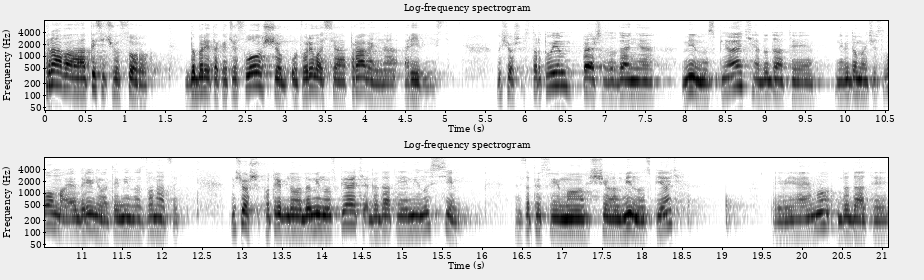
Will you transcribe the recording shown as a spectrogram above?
Вправа 1040. Добери таке число, щоб утворилася правильна рівність. Ну що ж, стартуємо. Перше завдання мінус 5. Додати невідоме число має дорівнювати мінус 12. Ну що ж, потрібно до мінус 5 додати мінус 7. Записуємо, що мінус 5. Перевіряємо, додати,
